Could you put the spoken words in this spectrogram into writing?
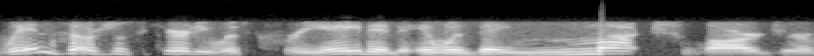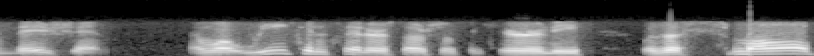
when Social Security was created, it was a much larger vision. And what we consider Social Security was a small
